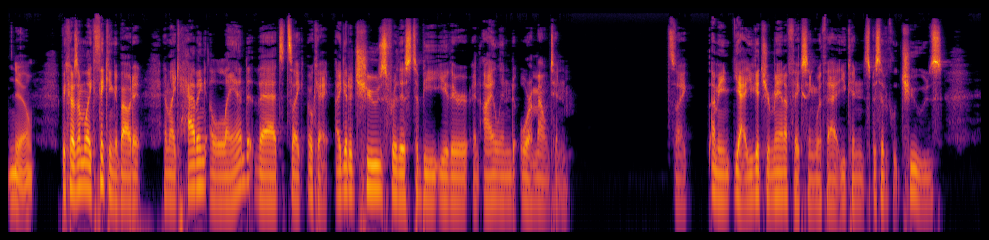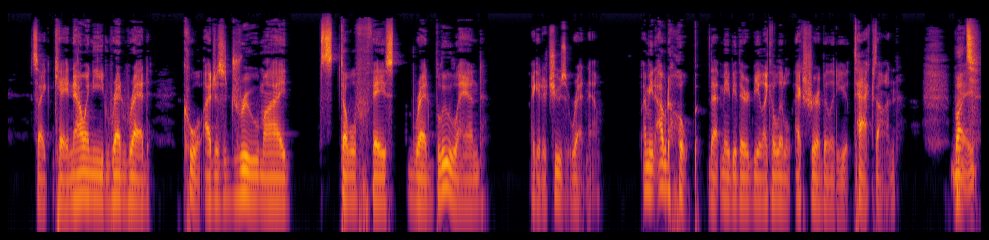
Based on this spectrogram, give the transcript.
Yeah. because I'm like thinking about it and like having a land that it's like, okay, I get to choose for this to be either an island or a mountain. It's like, I mean, yeah, you get your mana fixing with that. You can specifically choose. It's like, okay, now I need red, red. Cool. I just drew my double faced red blue land. I get to choose red now. I mean, I would hope that maybe there'd be like a little extra ability tacked on, but Right.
